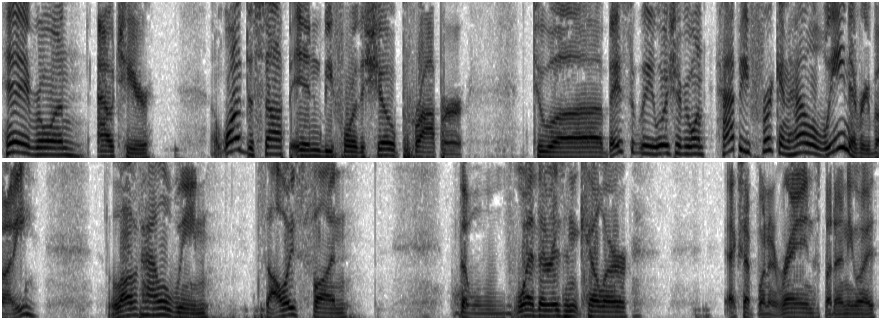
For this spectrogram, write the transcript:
Hey everyone, Ouch here. I wanted to stop in before the show proper to uh, basically wish everyone happy frickin' Halloween, everybody. Love Halloween. It's always fun. The weather isn't killer, except when it rains, but anyways.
